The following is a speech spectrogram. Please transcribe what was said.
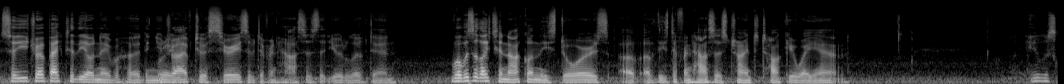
So you drove back to the old neighborhood and you right. drive to a series of different houses that you had lived in. What was it like to knock on these doors of, of these different houses trying to talk your way in? It was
